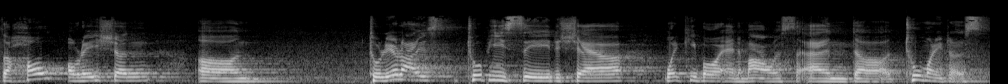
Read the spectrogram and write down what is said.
the whole operation uh, to realize two PC to share one keyboard and mouse and uh, two monitors.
